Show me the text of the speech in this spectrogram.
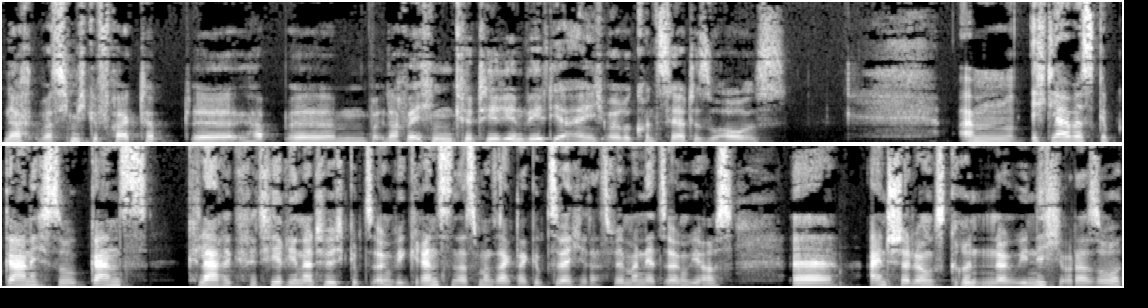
nach was ich mich gefragt habe, äh, hab, ähm, nach welchen Kriterien wählt ihr eigentlich eure Konzerte so aus? Ähm, ich glaube, es gibt gar nicht so ganz klare Kriterien. Natürlich gibt es irgendwie Grenzen, dass man sagt, da gibt es welche, das will man jetzt irgendwie aus äh, Einstellungsgründen irgendwie nicht oder so.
